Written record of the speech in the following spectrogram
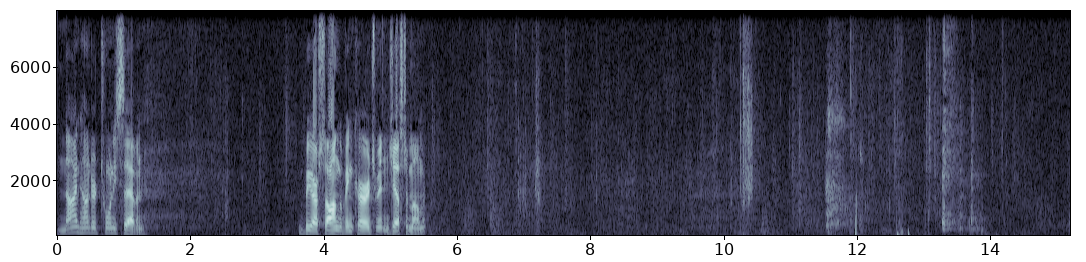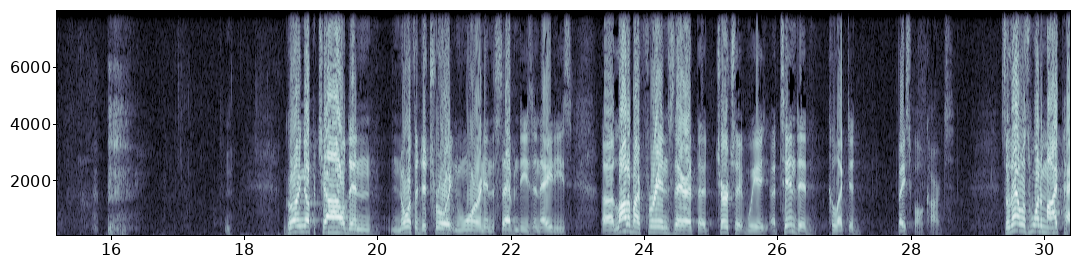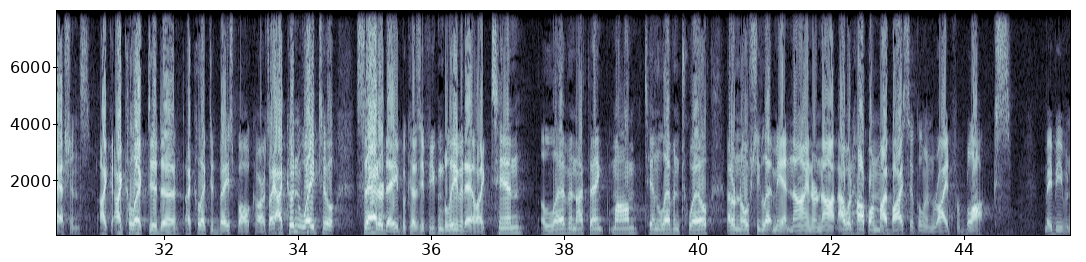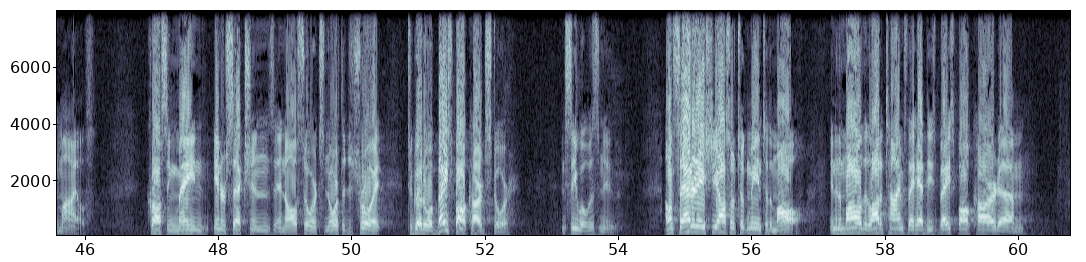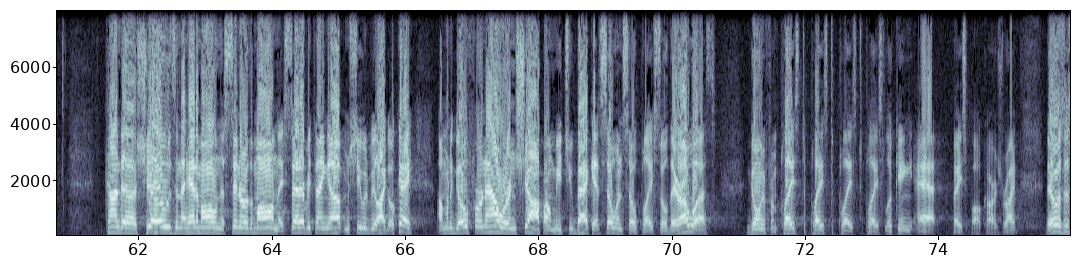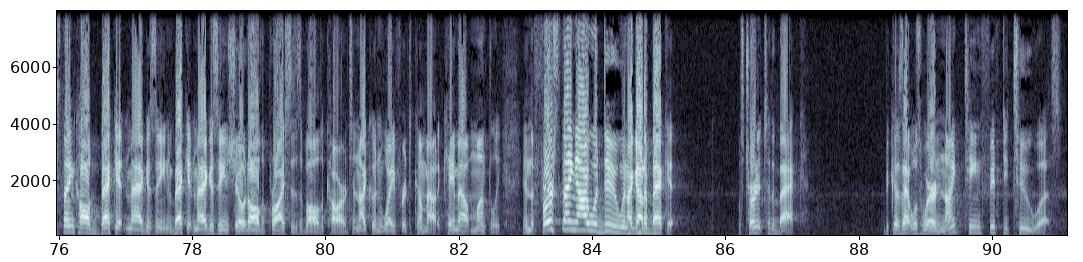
927 will be our song of encouragement in just a moment. Growing up a child in north of Detroit and Warren in the 70s and 80s, uh, a lot of my friends there at the church that we attended collected baseball cards. So that was one of my passions. I, I collected, uh, I collected baseball cards. I, I, couldn't wait till Saturday because if you can believe it, at like 10, 11, I think, Mom, 10, 11, 12, I don't know if she let me at 9 or not, I would hop on my bicycle and ride for blocks, maybe even miles, crossing main intersections and all sorts north of Detroit to go to a baseball card store and see what was new. On Saturday, she also took me into the mall. And in the mall, a lot of times they had these baseball card um, kind of shows, and they had them all in the center of the mall, and they set everything up. And she would be like, "Okay, I'm going to go for an hour and shop. I'll meet you back at so and so place." So there I was, going from place to place to place to place, looking at baseball cards. Right there was this thing called Beckett Magazine, and Beckett Magazine showed all the prices of all the cards, and I couldn't wait for it to come out. It came out monthly. And the first thing I would do when I got a Beckett was turn it to the back, because that was where 1952 was.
